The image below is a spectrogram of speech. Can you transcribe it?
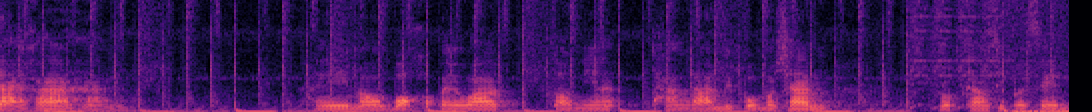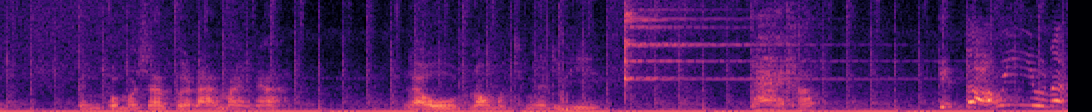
จ่ายค่าอาหาร ให้น้องบอกเขาไปว่าตอนเนี้ยทางร้านมีโปรโมชั่นลด 90%เป็นโปรโมชั่นเปิดร้านใหม่นะ แล้วน้องมาคิดเงินที่พี่ ได้ครับ ติดต่อไม่อยู่นะ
